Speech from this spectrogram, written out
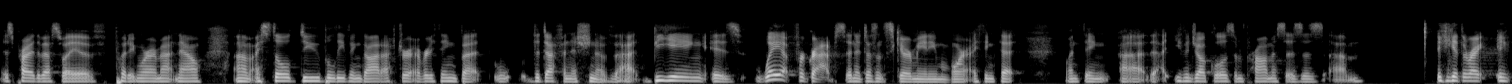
is probably the best way of putting where I'm at now. Um, I still do believe in God after everything, but w- the definition of that being is way up for grabs, and it doesn't scare me anymore. I think that one thing uh, that evangelicalism promises is um, if you get the right, if,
